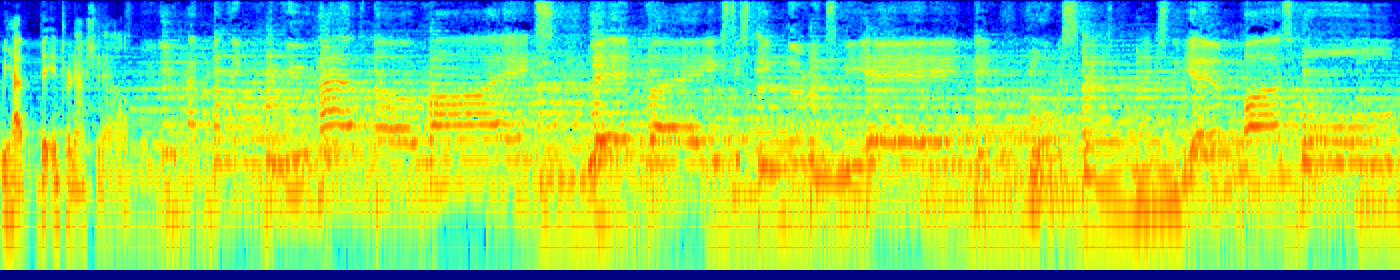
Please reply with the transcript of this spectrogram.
We have the Internationale. You have nothing if you have no rights. Let racist ignorance be ended. For respect makes the empires fall.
